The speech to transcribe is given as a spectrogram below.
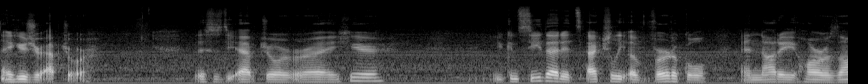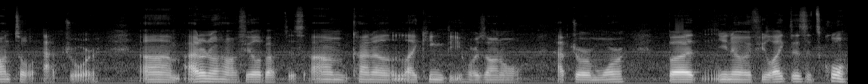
and here's your app drawer this is the app drawer right here. You can see that it's actually a vertical and not a horizontal app drawer. Um, I don't know how I feel about this. I'm kinda liking the horizontal app drawer more but you know if you like this it's cool.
